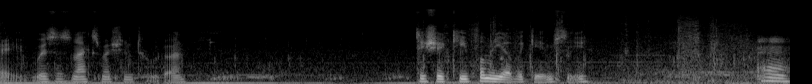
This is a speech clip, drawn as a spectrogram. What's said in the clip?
Okay, where's this next mission to then? They should keep from the other games, see.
